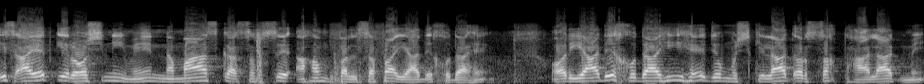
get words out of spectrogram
इस आयत की रोशनी में नमाज़ का सबसे अहम फ़लसफ़ा याद खुदा है। और याद खुदा ही है जो मुश्किलात और सख्त हालात में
